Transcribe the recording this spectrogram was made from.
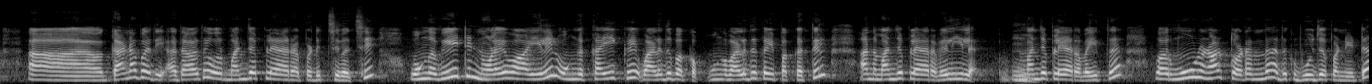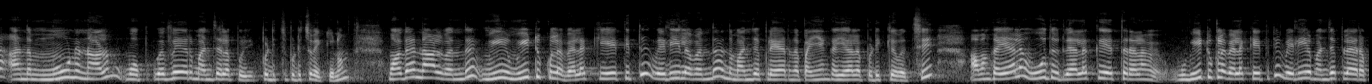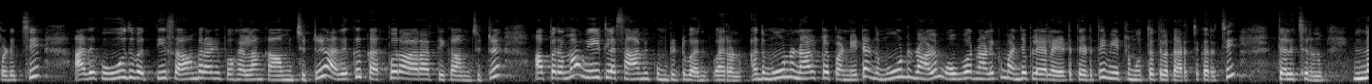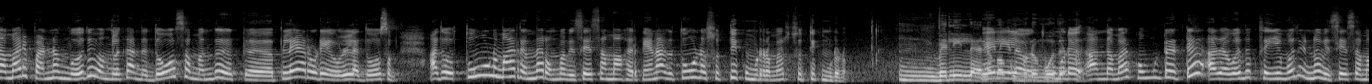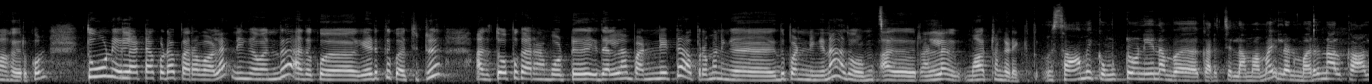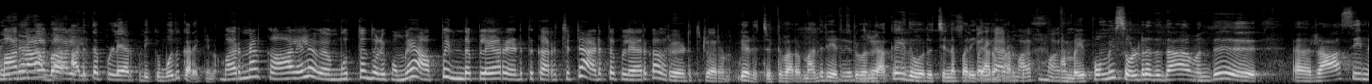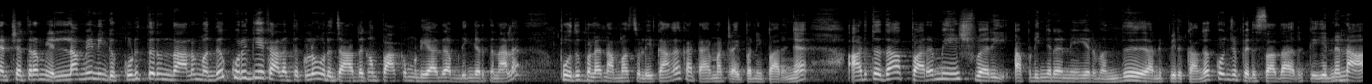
கணபதி அதாவது ஒரு மஞ்சள் பிள்ளையாரை பிடிச்சு வச்சு உங்கள் வீட்டின் நுழைவாயிலில் உங்கள் கைக்கு வலது பக்கம் உங்கள் வலது கை பக்கத்தில் அந்த மஞ்சள் பிள்ளையாரை வெளியில் மஞ்சள் பிள்ளையாரை வைத்து ஒரு மூணு நாள் தொடர்ந்து அதுக்கு பூஜை பண்ணிட்டு அந்த மூணு நாளும் வெவ்வேறு மஞ்சளை பிடி- பிடிச்சு பிடிச்சு வைக்கணும். முதல் நாள் வந்து வீ வீட்டுக்குள்ள விளக்கு ஏற்றிட்டு வெளியில வந்து அந்த மஞ்சள் பிள்ளையார் அந்த பையன் கையால் பிடிக்க வச்சு அவன் கையால் ஊது விளக்கு ஏற்றுறலாம் வீட்டுக்குள்ளே விளக்கு ஏற்றிட்டு வெளியே மஞ்சள் பிள்ளையாரை பிடிச்சி அதுக்கு ஊதுவத்தி சாம்பிராணி புகையெல்லாம் காமிச்சிட்டு அதுக்கு கற்பூர ஆராத்தி காமிச்சிட்டு அப்புறமா வீட்டில் சாமி கும்பிட்டுட்டு வந் வரணும். அந்த மூணு நாட்கள் பண்ணிவிட்டு அந்த மூணு நாளும் ஒவ்வொரு நாளைக்கும் மஞ்சள் பிள்ளையாரை எடுத்து எடுத்து வீட்டில் முத்தத்தில் கரைச்சி கரைச்சி தெளிச்சிடணும். இந்த மாதிரி பண்ணும்போது உங்களுக்கு அந்த தோசம் வந்து பிள்ளையாருடைய உள்ள தோசம் அது ஒரு தூணு மாதிரி இருந்தால் ரொம்ப விசேஷமாக இருக்கும். ஏன்னா அந்த தூணை சுற்றி கும்பிடுற மாதிரி சுற்றி கும்பிடணும். வெளியில வெளியில அந்த மாதிரி கும்பிட்டுட்டு அதை வந்து செய்யும்போது இன்னும் விசேஷமாக இருக்கும். தூண் இல்லாட்டா கூட பரவாயில்ல. நீங்க வந்து அதை எடுத்து வச்சுட்டு அது தோப்புக்காரன் போட்டு இதெல்லாம் பண்ணிட்டு அப்புறமா நீங்க இது பண்ணீங்கன்னா அது அது நல்ல மாற்றம் கிடைக்குது. சாமி கும்பிட்டோனே நம்ம கரைச்சிடலாமாமா? இல்ல மறுநாள் காலையில அடுத்த பிள்ளையார் பிடிக்கும் போது கரைக்கணும். மறுநாள் காலையில முத்தம் தொளிப்போம்லே அப்ப இந்த பிள்ளையாரை எடுத்து கரைச்சிட்டு அடுத்த பிள்ளையாருக்கு அவர் எடுத்துட்டு வரணும். எடுத்துட்டு வர மாதிரி எடுத்துட்டு வந்தாக்க இது ஒரு சின்ன பரிகாரமா பரிகாரமாக. நம்ம எப்பவுமே சொல்றதுதான் வந்து ராசி நட்சத்திரம் எல்லாமே நீங்கள் கொடுத்துருந்தாலும் வந்து குறுகிய காலத்துக்குள்ளே ஒரு ஜாதகம் பார்க்க முடியாது அப்படிங்கிறதுனால பொது பலன் அம்மா சொல்லியிருக்காங்க. கட்டாயமாக ட்ரை பண்ணி பாருங்கள் அடுத்ததாக பரமேஸ்வரி அப்படிங்கிற நேயர் வந்து அனுப்பியிருக்காங்க. கொஞ்சம் பெருசாக தான் இருக்குது என்னென்னா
